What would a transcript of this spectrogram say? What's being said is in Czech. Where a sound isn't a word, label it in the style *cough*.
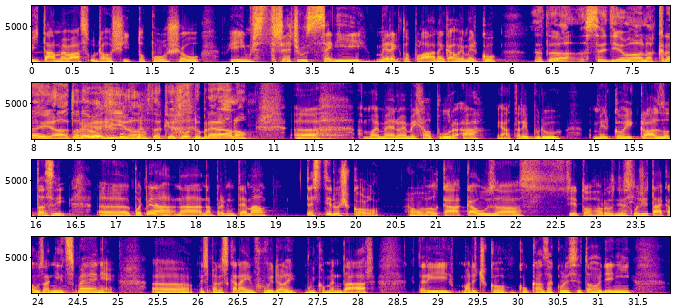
Vítáme vás u další Topol Show, v jejím středu sedí Mirek Topolánek. Ahoj Mirku. Já teda sedím a na kraji, a to nevadí, no, *laughs* tak jako dobré ráno. Uh, a moje jméno je Michal Půr a já tady budu Mirkovi klást dotazy. Uh, pojďme na, na, na první téma. Testy do škol. Jo, velká kauza, je to hrozně složitá kauza. Nicméně, uh, my jsme dneska na Infu vydali můj komentář, který maličko kouká za kulisy toho dění,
